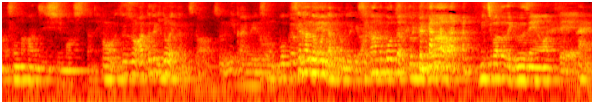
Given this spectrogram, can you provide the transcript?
んかそんな感じしましたね。うんうんあそその会った時どうやったんですか？その2回目の。その僕がセカンドコンタクトの時は。セカンドコンタクトの時は。道端で偶然会って、はい。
